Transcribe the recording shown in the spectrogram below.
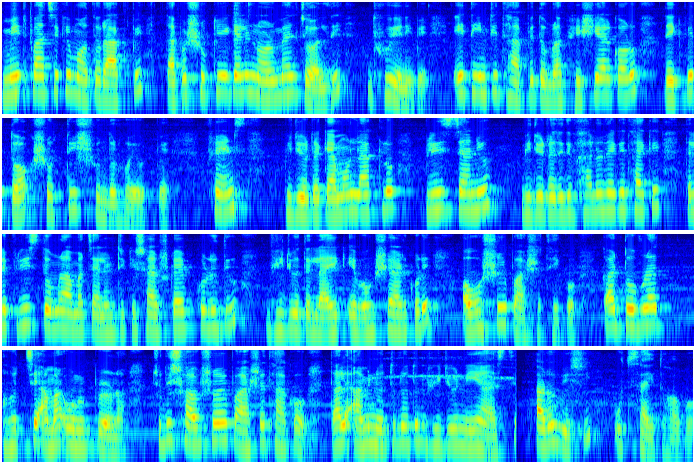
মিনিট পাঁচেকে মতো রাখবে, তারপর শুকিয়ে গেলে নর্মাল জল দিয়ে ধুয়ে নেবে। এই তিনটি ধাপে তোমরা ফেসিয়াল করো, দেখবে ত্বক সত্যিই সুন্দর হয়ে উঠবে। ফ্রেন্ডস, ভিডিওটা কেমন লাগল প্লিজ জানিও। ভিডিওটা যদি ভালো লেগে থাকে, তাহলে প্লিজ তোমরা আমার চ্যানেলটিকে সাবস্ক্রাইব করে দিও। ভিডিওতে লাইক এবং শেয়ার করে অবশ্যই পাশে থেকো। কারণ তোমরা হচ্ছে আমার অনুপ্রেরণা। যদি সবসময় পাশে থাকো, তাহলে আমি নতুন নতুন ভিডিও নিয়ে আসতে আরও বেশি উৎসাহিত হব।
